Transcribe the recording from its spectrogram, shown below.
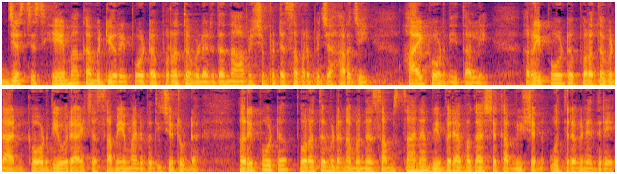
ജസ്റ്റിസ് ഹേമ കമ്മിറ്റി റിപ്പോർട്ട് പുറത്തുവിടരുതെന്ന് ആവശ്യപ്പെട്ട് സമർപ്പിച്ച ഹർജി ഹൈക്കോടതി തള്ളി. റിപ്പോർട്ട് പുറത്തുവിടാൻ കോടതി ഒരാഴ്ച സമയം അനുവദിച്ചിട്ടുണ്ട്. റിപ്പോർട്ട് പുറത്തുവിടണമെന്ന് സംസ്ഥാന വിവരാവകാശ കമ്മീഷൻ ഉത്തരവിനെതിരെ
